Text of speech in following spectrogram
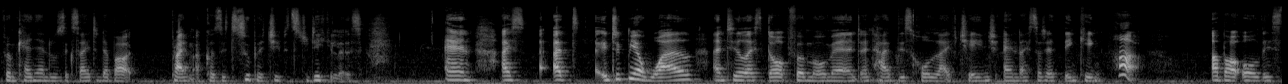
from kenya and was excited about primark because it's super cheap it's ridiculous and I, at, it took me a while until I stopped for a moment and had this whole life change, and I started thinking, huh, about all these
